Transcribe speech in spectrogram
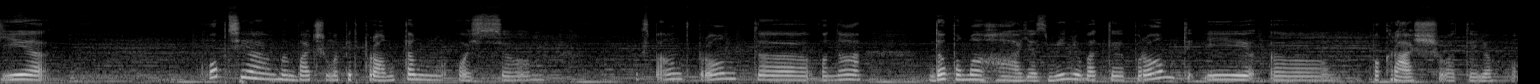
Є опція, ми бачимо під промптом. Ось е, Expand Prompt, е, вона допомагає змінювати промпт і е, покращувати його.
